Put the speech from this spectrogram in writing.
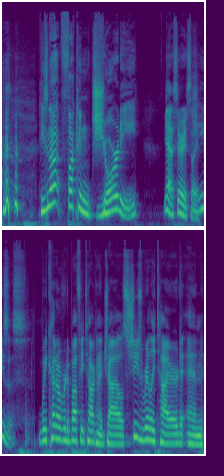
He's not fucking Geordi. Yeah, seriously. Jesus. we cut over to Buffy talking to Giles. She's really tired, and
